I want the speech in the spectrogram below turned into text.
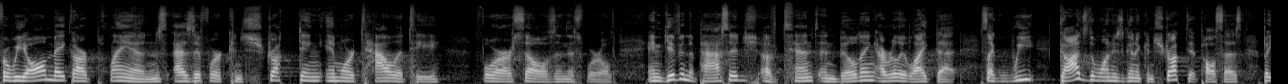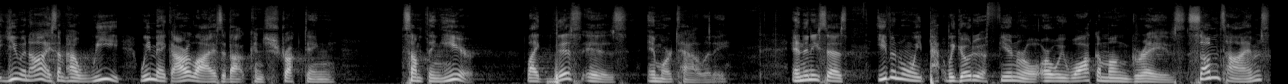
For we all make our plans as if we're constructing immortality for ourselves in this world. And given the passage of tent and building, I really like that. It's like we God's the one who's going to construct it, Paul says, but you and I somehow we we make our lives about constructing something here. Like this is immortality. And then he says, even when we, we go to a funeral or we walk among graves, sometimes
